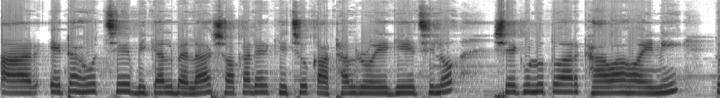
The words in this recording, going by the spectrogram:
আর এটা হচ্ছে বিকালবেলা, সকালের কিছু কাঁঠাল রয়ে গিয়েছিল, সেগুলো তো আর খাওয়া হয়নি। তো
